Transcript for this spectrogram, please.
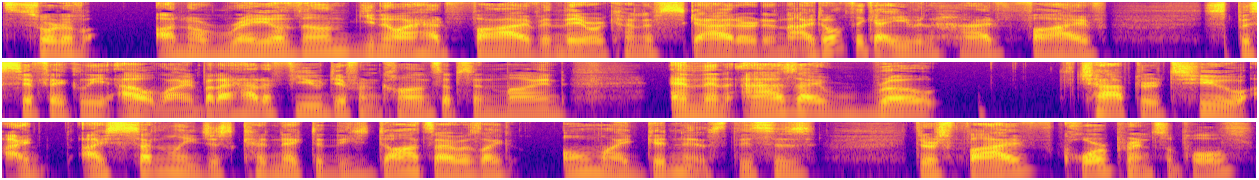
sort of an array of them. You know, I had five and they were kind of scattered and I don't think I even had five specifically outlined, but I had a few different concepts in mind. And then as I wrote chapter two, I, I suddenly just connected these dots. I was like, oh my goodness, this is, there's five core principles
